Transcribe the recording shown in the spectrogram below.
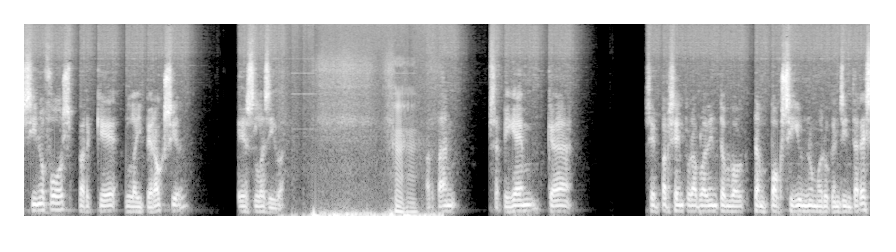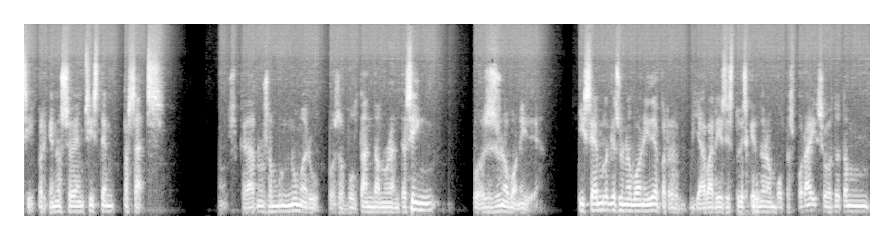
si no fos perquè la hiperòxia és lesiva. Uh -huh. Per tant, sapiguem que 100% probablement tampoc, tampoc sigui un número que ens interessi, perquè no sabem si estem passats. Doncs quedar-nos amb un número doncs, al voltant del 95 doncs és una bona idea. I sembla que és una bona idea, perquè hi ha diversos estudis que en donen voltes por ahí, sobretot amb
